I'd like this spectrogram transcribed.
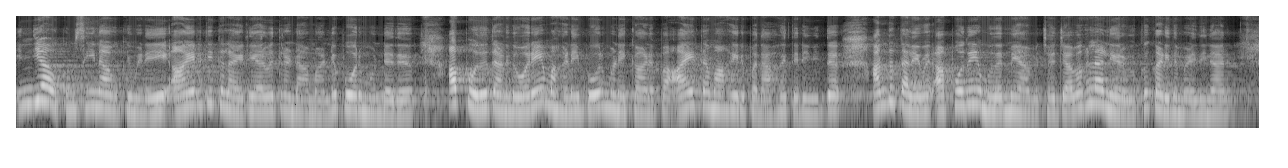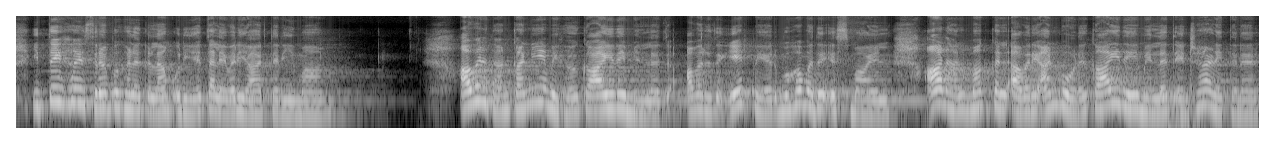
இந்தியாவுக்கும் சீனாவுக்கும் இடையே ஆயிரத்தி தொள்ளாயிரத்தி அறுபத்தி ரெண்டாம் ஆண்டு போர் முண்டது. அப்போது தனது ஒரே மகனை போர் முனைக்கு அனுப்ப ஆயத்தமாக இருப்பதாக தெரிவித்து அந்த தலைவர் அப்போதைய முதன்மை அமைச்சர் ஜவஹர்லால் நேருவுக்கு கடிதம் எழுதினார். இத்தகைய சிறப்புகளுக்கெல்லாம் உரிய தலைவர் யார் தெரியுமா? அவர்தான் கண்ணியமிகு காயிதே மில்லத் அவரது ஏற்பெயர் முகமது இஸ்மாயில். ஆனால் மக்கள் அவரை அன்போடு காயிதே மில்லத் என்று அழைத்தனர்.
